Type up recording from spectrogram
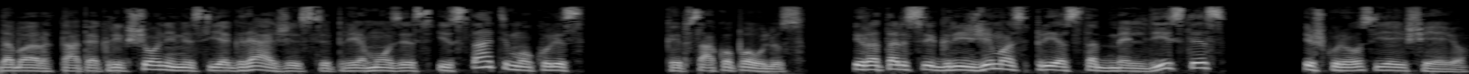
Dabar tapę krikščionimis jie grežėsi prie Mozės įstatymo, kuris, kaip sako Paulius, yra tarsi grįžimas prie stabmeldystės, iš kurios jie išėjo.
